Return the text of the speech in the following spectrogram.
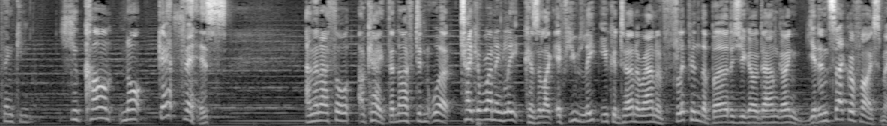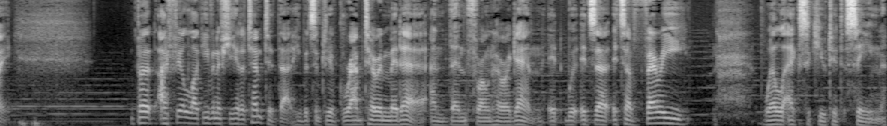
thinking, you can't not get this. And then I thought, okay, the knife didn't work. Take a running leap, because like if you leap, you can turn around and flip in the bird as you go down, going, "You didn't sacrifice me." But I feel like even if she had attempted that, he would simply have grabbed her in midair and then thrown her again. It it's a it's a very well executed scene.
